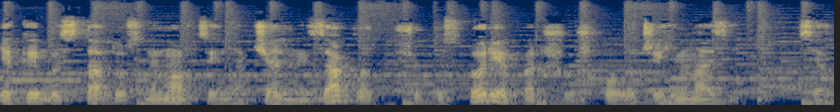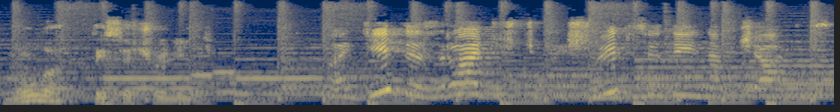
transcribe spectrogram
який би статус не мав цей навчальний заклад, щоб історія першої школи чи гімназії сягнула тисячоліть. А діти з радістю пішли б сюди навчатися.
